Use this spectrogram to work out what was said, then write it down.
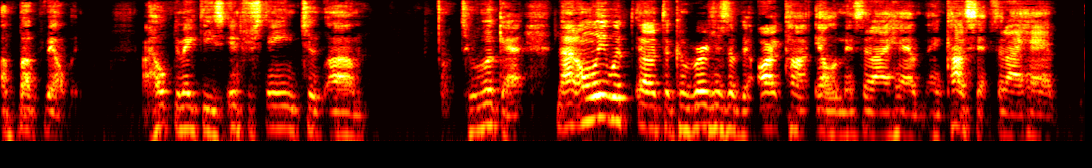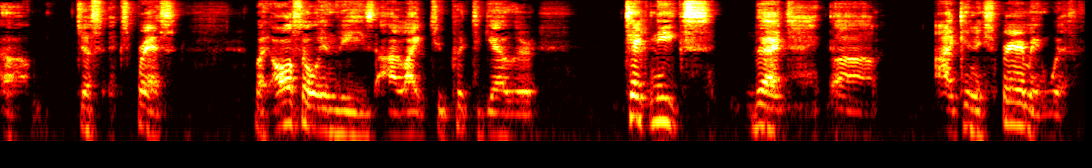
of Buck Velvet. I hope to make these interesting to um, to look at, not only with uh, the convergence of the art con- elements that I have and concepts that I have um, just expressed, but also in these, I like to put together techniques that uh, I can experiment with,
